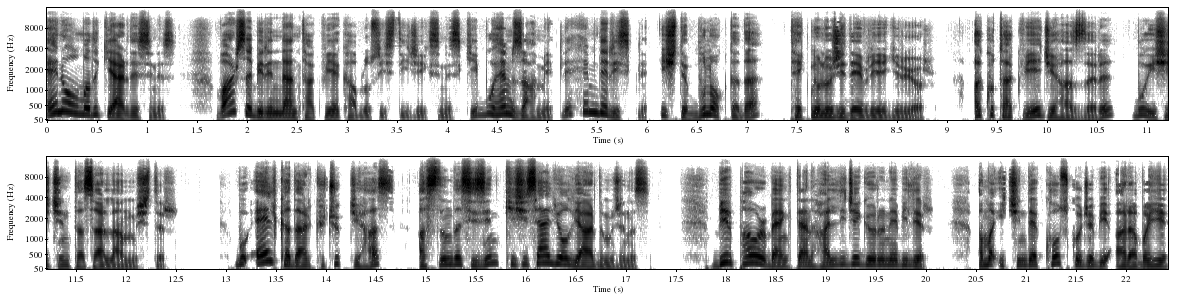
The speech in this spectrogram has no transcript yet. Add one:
en olmadık yerdesiniz. Varsa birinden takviye kablosu isteyeceksiniz ki bu hem zahmetli hem de riskli. İşte bu noktada teknoloji devreye giriyor. Akü takviye cihazları bu iş için tasarlanmıştır. Bu el kadar küçük cihaz aslında sizin kişisel yol yardımcınız. Bir powerbank'ten hallice görünebilir ama içinde koskoca bir arabayı,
